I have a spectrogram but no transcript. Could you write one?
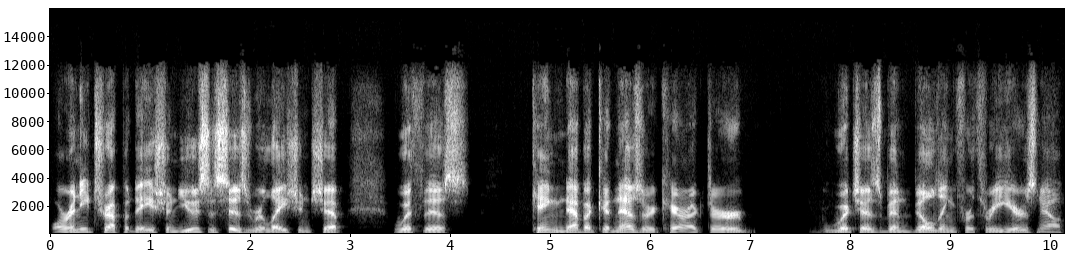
or any trepidation uses his relationship with this King Nebuchadnezzar character, which has been building for three years now,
